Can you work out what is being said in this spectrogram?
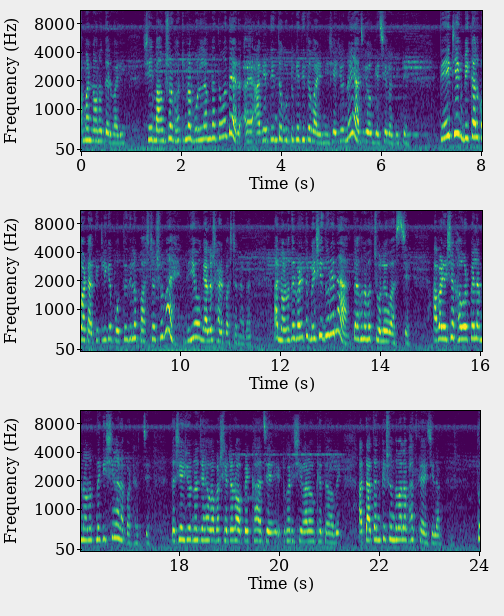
আমার ননদের বাড়ি। সেই মাংসর ঘটনা বললাম না তোমাদের? আগের দিন তো গুড্ডুকে দিতে পারিনি, সেই জন্যই আজকে ও গেছিল দিতে। তো এই ঠিক বিকাল কটা, তিতলিকে পড়তে দিল পাঁচটার সময়, দিয়ে ও গেল সাড়ে পাঁচটা নাগাদ। আর ননদের বাড়ি তো বেশি দূরে না, তো এখন আবার চলেও আসছে। আবার এসে খবর পেলাম ননদ নাকি সিঙ্গারা পাঠাচ্ছে। তো সেই জন্য যাই হোক, আবার সেটারও অপেক্ষা আছে, একটুখানি সিঙ্গারাও খেতে হবে। আর তাতানকে সন্ধ্যাবেলা ভাত খাইয়েছিলাম। তো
